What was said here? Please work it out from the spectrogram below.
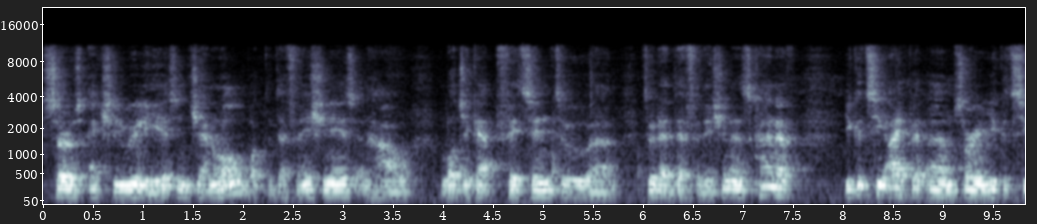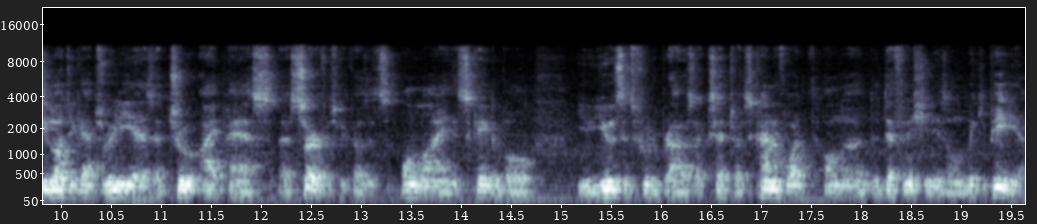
service actually really is in general, what the definition is and how Logic App fits into uh, to that definition. And it's kind of you could see iPad, um, sorry, you could see Logic Apps really as a true iPaaS uh, service because it's online, it's scalable, you use it through the browser, etc. It's kind of what on the, the definition is on Wikipedia.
